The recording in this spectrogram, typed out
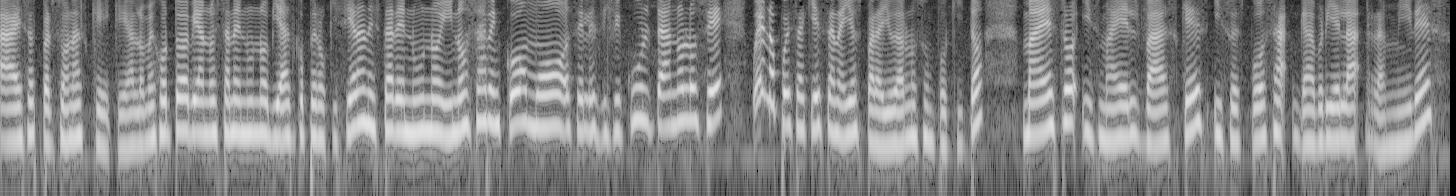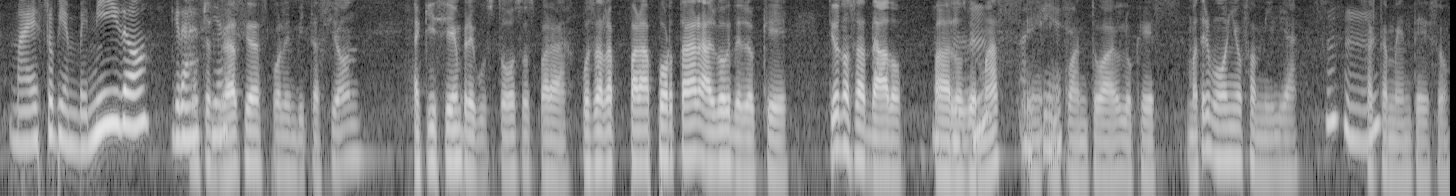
a esas personas que, que, a lo mejor todavía no están en un noviazgo, pero quisieran estar en uno y no saben cómo, se les dificulta, no lo sé. Bueno, pues aquí están ellos para ayudarnos un poquito. Maestro Ismael Vázquez y su esposa Gabriela Ramírez. Maestro, bienvenido. Gracias. Muchas gracias por la invitación. Aquí siempre gustosos para, pues, para aportar algo de lo que Dios nos ha dado para uh -huh. los demás en, en cuanto a lo que es matrimonio, familia. Uh -huh. Exactamente eso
